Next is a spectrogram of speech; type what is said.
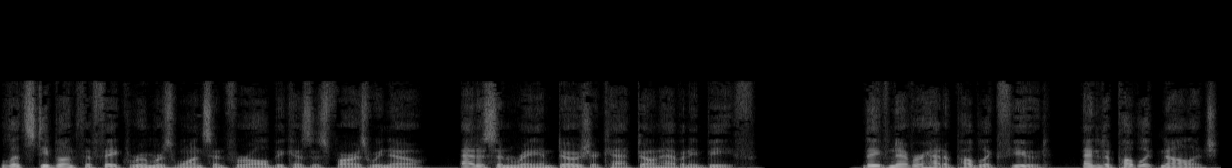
Let's debunk the fake rumors once and for all because, as far as we know, Addison Rae and Doja Cat don't have any beef. They've never had a public feud, and to public knowledge,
